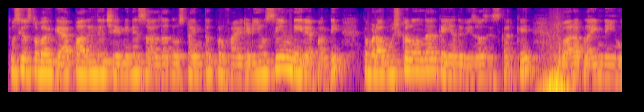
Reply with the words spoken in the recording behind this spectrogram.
ਤੁਸੀਂ ਉਸ ਤੋਂ ਬਾਅਦ ਗੈਪ ਪਾ ਦਿੰਦੇ ਹੋ 6 ਮਹੀਨੇ, ਸਾਲ ਦਾ, ਤੇ ਉਸ ਟਾਈਮ ਤੱਕ ਪ੍ਰੋਫਾਈਲ ਜਿਹੜੀ ਉਹ ਸੇਮ ਨਹੀਂ ਰਹਿ ਪਾਉਂਦੀ। ਤਾਂ ਬੜਾ ਮੁਸ਼ਕਲ ਹੁੰਦਾ ਹੈ ਕਈਆਂ ਦੇ ਵੀਜ਼ਾਸ ਇਸ ਕਰਕੇ ਦੁਬਾਰਾ ਅਪਲਾਈ ਨਹੀਂ ਹੋ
